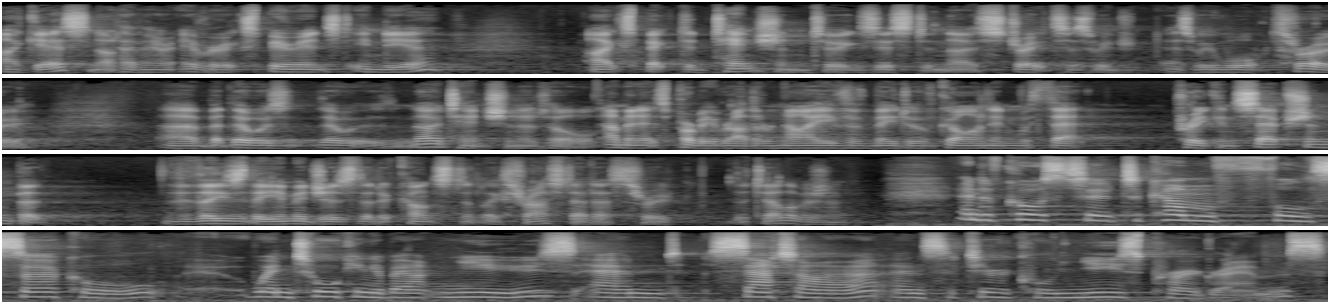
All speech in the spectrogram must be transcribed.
I guess, not having ever experienced India, I expected tension to exist in those streets as we, as we walked through. Uh, but there was, there was no tension at all. I mean, it's probably rather naive of me to have gone in with that preconception, but these are the images that are constantly thrust at us through the television. And of course, to, to come full circle, when talking about news and satire and satirical news programs,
